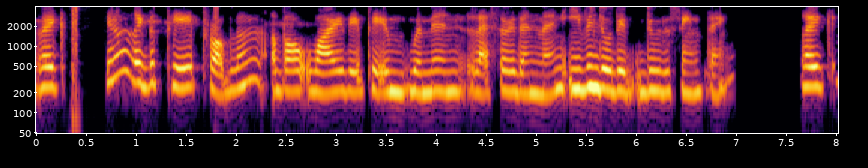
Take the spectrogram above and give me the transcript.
Like, you know, like the pay problem about why they pay women lesser than men, even though they do the same thing. Like,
